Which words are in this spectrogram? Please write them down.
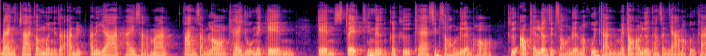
แบงก์ชาติก็เหมือนจะอนุญาตให้สามารถตั้งสำรองแค่อยู่ในเกณฑ์เกณฑ์ stage ที่ 1 ก็คือแค่ 12 เดือนพอ คือเอาแค่เรื่อง 12 เดือนมาคุยกัน ไม่ต้องเอาเรื่องทั้งสัญญามาคุยกัน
